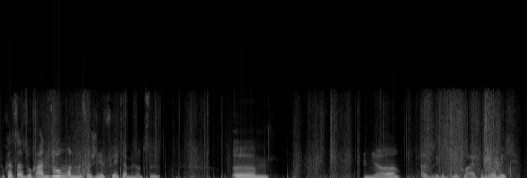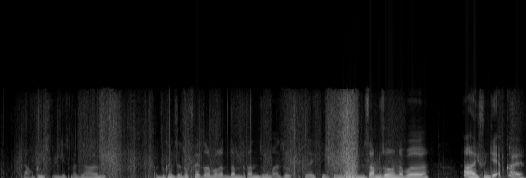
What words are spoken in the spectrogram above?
Du kannst also ranzoomen und verschiedene Filter benutzen. Ähm, ja, also die gibt es nur für iPhone, glaube ich. Glaube ich, will ich jetzt mal sagen. Aber du kannst ja so fest damit dran zoomen, also vielleicht nicht mit Samsung, aber ja, ich finde die App geil.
